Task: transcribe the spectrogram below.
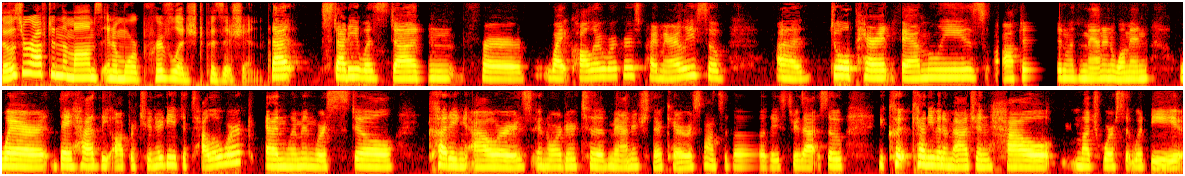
those are often the moms in a more privileged position. That study was done for white collar workers primarily, so uh, dual parent families, often with a man and a woman, where they had the opportunity to telework and women were still cutting hours in order to manage their care responsibilities through that. So you could can't even imagine how much worse it would be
